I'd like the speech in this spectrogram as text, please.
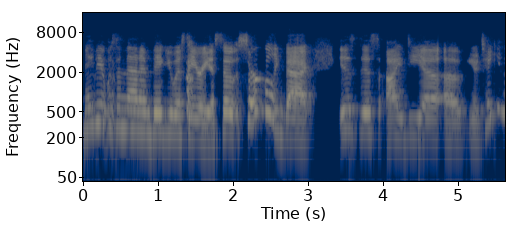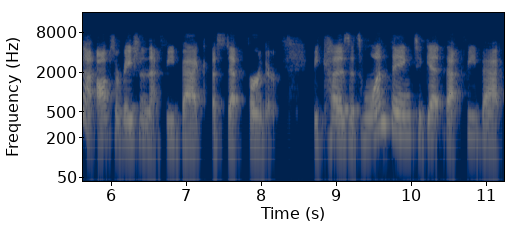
Maybe it was in that ambiguous area. So circling back is this idea of you know taking that observation, and that feedback a step further because it's one thing to get that feedback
